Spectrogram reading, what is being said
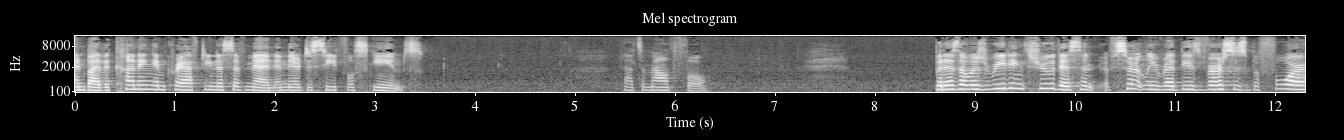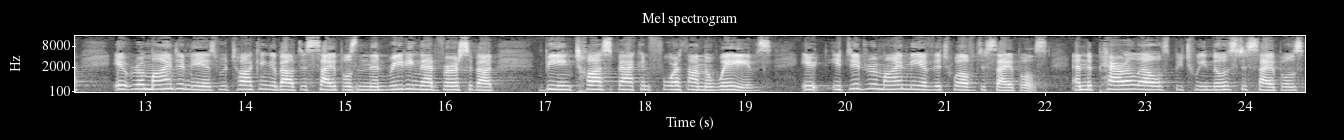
and by the cunning and craftiness of men in their deceitful schemes. That's a mouthful. But as I was reading through this, and I've certainly read these verses before, it reminded me as we're talking about disciples and then reading that verse about being tossed back and forth on the waves, it, it did remind me of the 12 disciples and the parallels between those disciples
